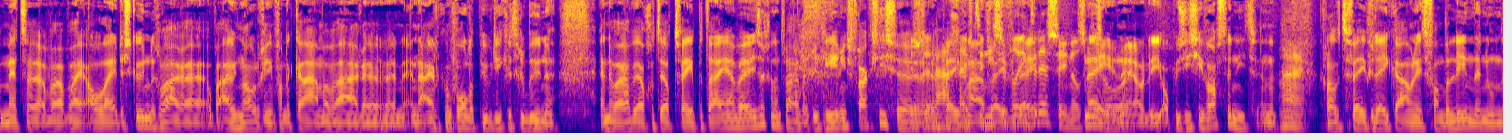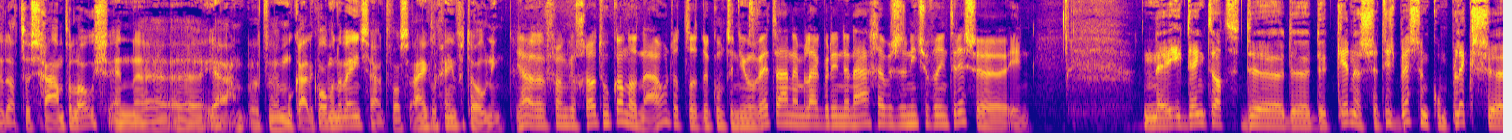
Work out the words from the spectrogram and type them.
met, waarbij allerlei deskundigen waren op uitnodiging van de Kamer waren. En, en, eigenlijk een volle publieke tribune. En er waren wel geteld twee partijen aanwezig. En dat waren de regeringsfracties. Dus Den Haag heeft er niet zoveel interesse in als nee, ik zo nee, die oppositie was er niet. En, nee. Ik geloof het VVD-Kamerlid Van der Linden noemde dat schaamteloos. En ja, dat moet ik eigenlijk wel met hem eens zijn. Het was eigenlijk geen vertoning. Ja, Frank de Groot, hoe kan dat nou? Dat, dat, er komt een nieuwe wet aan en blijkbaar in Den Haag hebben ze er niet zoveel interesse in. Nee, ik denk dat de, de, de kennis. Het is best een complex, uh,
